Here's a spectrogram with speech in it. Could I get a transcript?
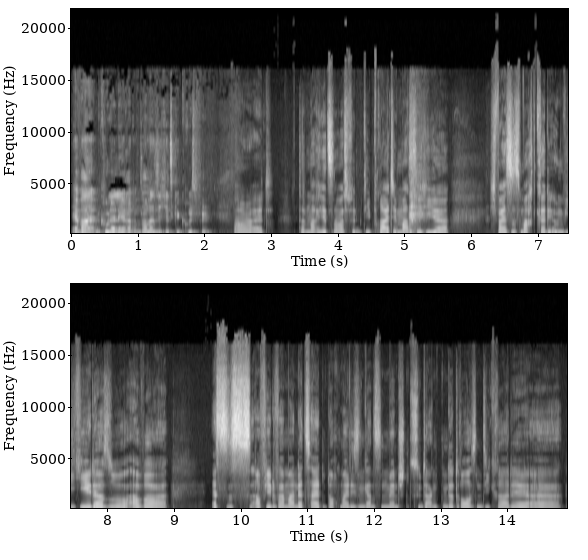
er war ein cooler Lehrer, dann soll er sich jetzt gegrüßt fühlen. Alright. Dann mache ich jetzt noch was für die breite Masse hier. Ich weiß, es macht gerade irgendwie jeder so, aber es ist auf jeden Fall mal an der Zeit, nochmal diesen ganzen Menschen zu danken da draußen, die gerade äh,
